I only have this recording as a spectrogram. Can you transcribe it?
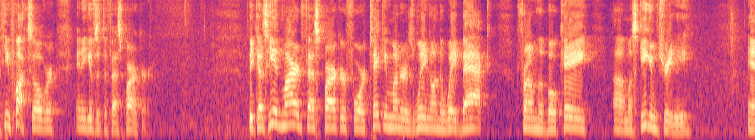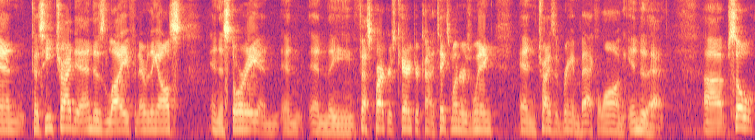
he walks over and he gives it to Fess Parker because he admired Fess Parker for taking him under his wing on the way back from the Bouquet uh, Muskingum Treaty, and because he tried to end his life and everything else in the story, and and and the Fess Parker's character kind of takes him under his wing and tries to bring him back along into that. Uh, so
